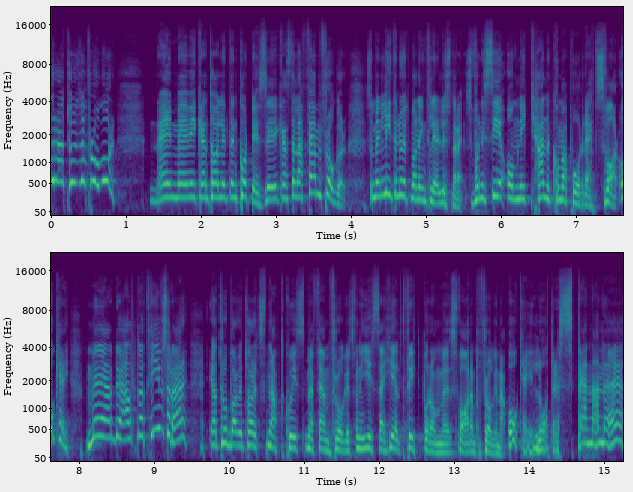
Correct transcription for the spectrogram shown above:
hundratusen frågor! Nej, men vi kan ta en liten kortis. Vi kan ställa fem frågor. Som en liten utmaning till er lyssnare, så får ni se om ni kan komma på rätt svar. Okej, okay. med alternativ sådär. Jag tror bara vi tar ett snabbt quiz med fem frågor så får ni gissa helt fritt på de eh, svaren på frågorna. Okej, okay, låter spännande.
